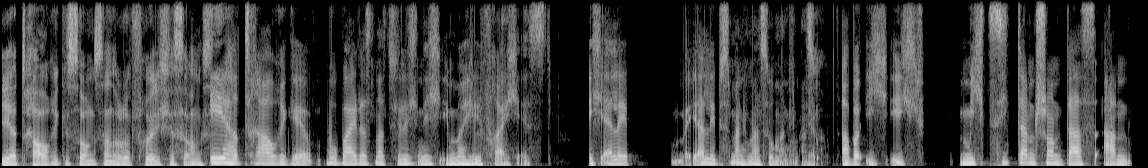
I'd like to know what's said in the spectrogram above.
eher traurige Songs an oder fröhliche Songs? Eher traurige, wobei das natürlich nicht immer hilfreich ist. Ich erlebe es manchmal so, manchmal so. Aber ich, ich, mich zieht dann schon das an,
